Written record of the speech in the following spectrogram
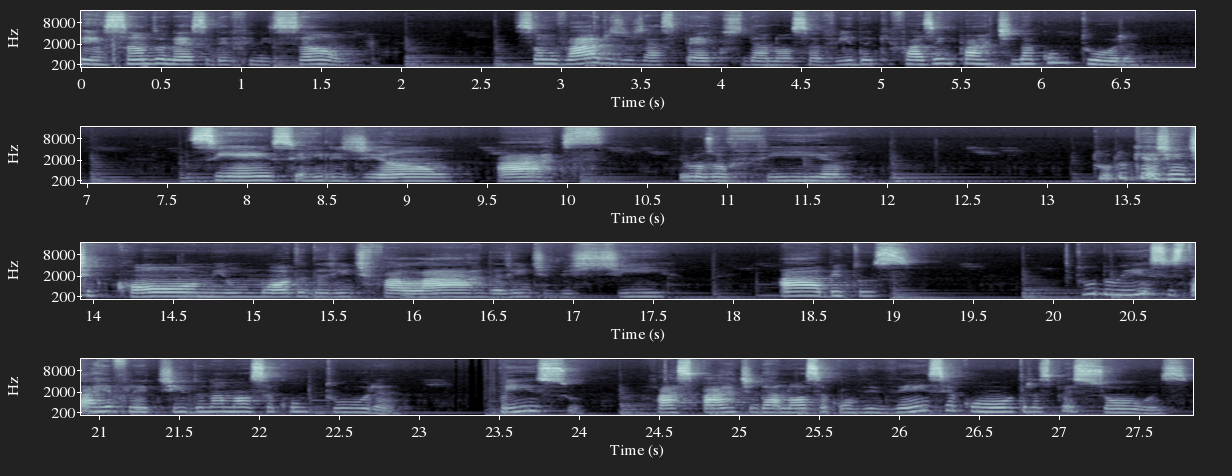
Pensando nessa definição, são vários os aspectos da nossa vida que fazem parte da cultura: ciência, religião, artes, filosofia, tudo que a gente come, o modo da gente falar, da gente vestir, hábitos, tudo isso está refletido na nossa cultura. Isso faz parte da nossa convivência com outras pessoas,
